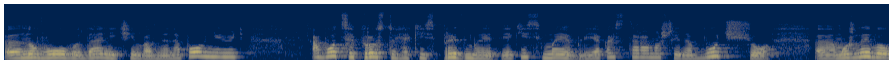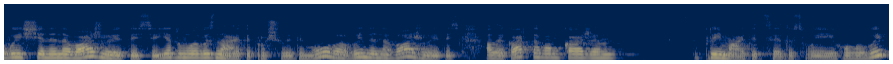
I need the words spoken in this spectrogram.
нового, да, нічим вас не наповнюють. Або це просто якийсь предмет, якісь меблі, якась стара машина, будь-що. Можливо, ви ще не наважуєтеся. Я думаю, ви знаєте, про що йде мова, ви не наважуєтесь, але карта вам каже, приймайте це до своєї голови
